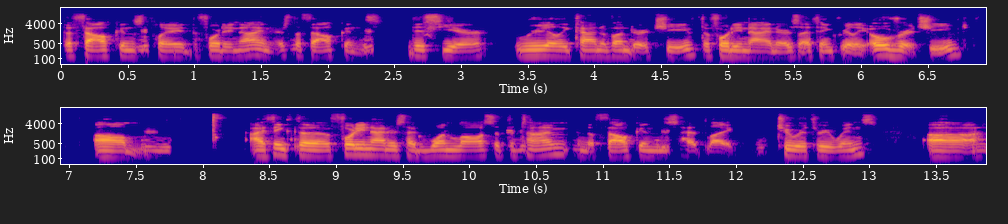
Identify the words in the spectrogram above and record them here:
the Falcons played the 49ers. The Falcons this year really kind of underachieved. The 49ers, I think, really overachieved. Um, I think the 49ers had one loss at the time, and the Falcons had like two or three wins. Uh,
